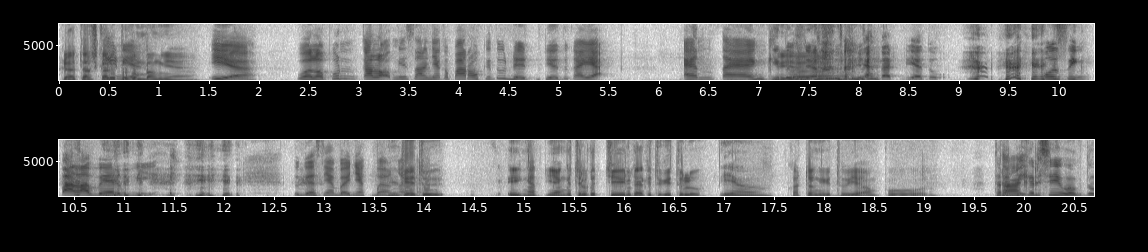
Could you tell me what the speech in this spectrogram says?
kelihatan sekali Ini ya. berkembangnya iya, walaupun kalau misalnya ke paroki itu dia, dia tuh kayak enteng gitu Iya. dan ternyata dia tuh pusing pala Barbie. Tugasnya banyak banget. Dia itu ingat yang kecil-kecil kayak gitu-gitu loh. Iya. Kadang itu ya ampun. Terakhir sih waktu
